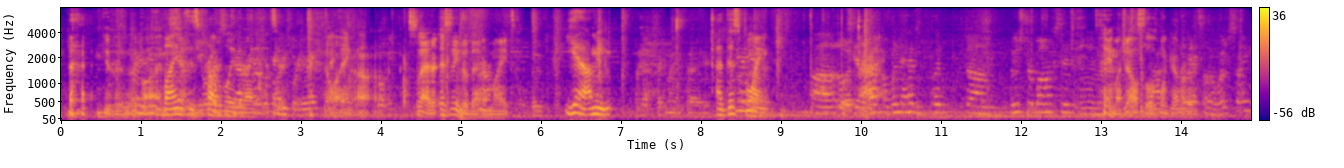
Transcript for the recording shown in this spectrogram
Get rid of the vines. Vines is probably the right answer. Like, I don't know. It's, that, it's neither that or might. Yeah, I mean, at this point, Uh, let's see, I I went ahead and put um, booster boxes and. Hey, my Chalice still has one counter. That's on the website.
